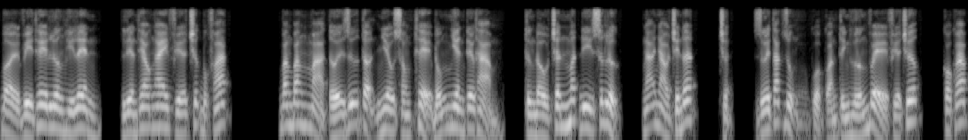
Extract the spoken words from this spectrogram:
Bởi vì thê lương hí lên, liền theo ngay phía trước bộc phát. Băng băng mà tới giữ tận nhiều sóng thể bỗng nhiên kêu thảm, từng đầu chân mất đi sức lực, ngã nhào trên đất, trượt, dưới tác dụng của quán tính hướng về phía trước, co cắp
